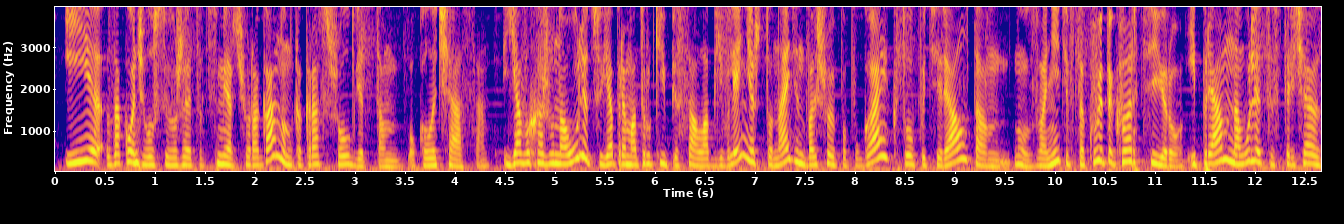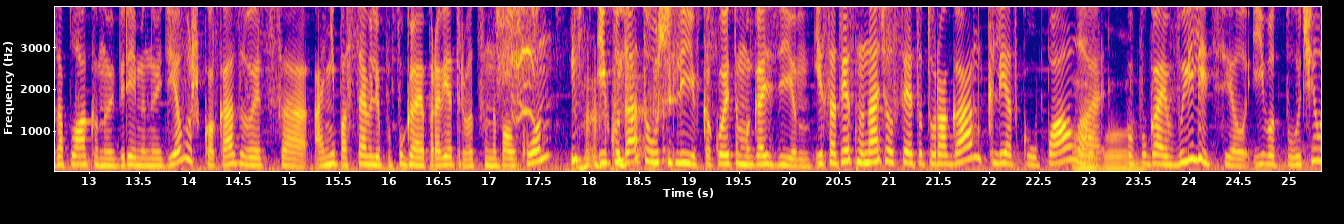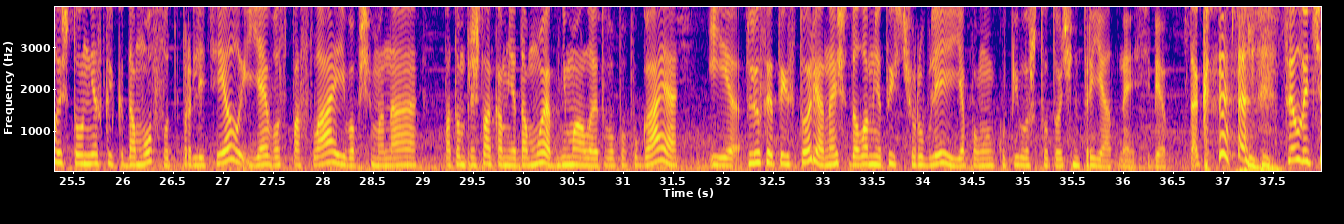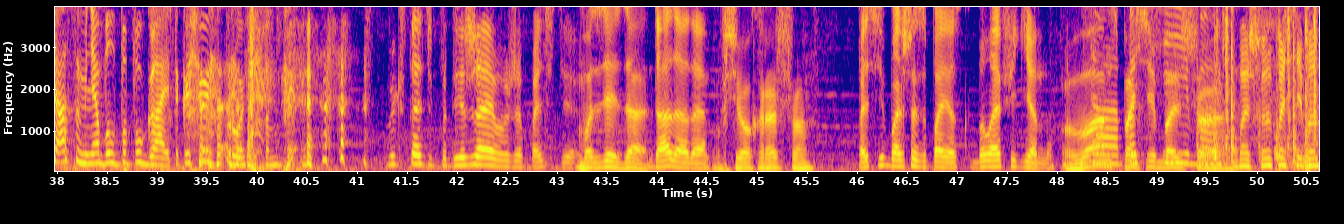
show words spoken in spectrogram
И закончился уже этот смерч ураган, он как раз шел где-то там около часа. Я выхожу на улицу, я прям от руки писала объявление, что найден большой попугай, кто потерял там, ну, звоните в такую-то квартиру. И прям на улице встречаю заплаканную беременную девушку, оказывается, они поставили попугая проветриваться на балкон и куда-то ушли в какой-то магазин. И, соответственно, начался этот ураган, клетка упала, Ого. попугай вылетел, и вот получилось, что он несколько домов вот пролетел, и я его спасла, и, в общем, она потом пришла ко мне домой, обнимала этого попугая. И плюс эта история, она еще дала мне тысячу рублей, и я, по-моему, купила что-то очень приятное себе. Так, целый час у меня был попугай, так еще и с профитом. Мы, кстати, подъезжаем уже почти. Вот здесь, да. Да-да-да. Все хорошо. Спасибо большое за поездку. Было офигенно. Вам Да, спасибо, спасибо. большое. Большое спасибо.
